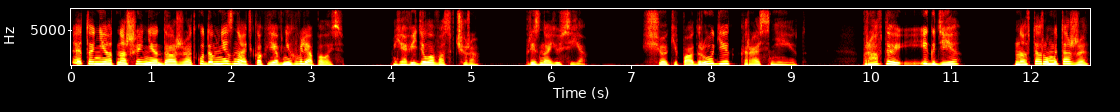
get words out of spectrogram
«Это не отношения даже. Откуда мне знать, как я в них вляпалась?» «Я видела вас вчера», признаюсь я. Щеки подруги краснеют. «Правда? И где?» «На втором этаже».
